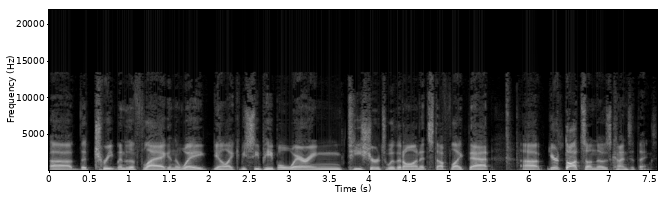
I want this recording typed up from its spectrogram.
uh, the treatment of the flag and the way you know, like if you see people wearing T-shirts with it on it, stuff like that? Uh, your thoughts on those kinds of things?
